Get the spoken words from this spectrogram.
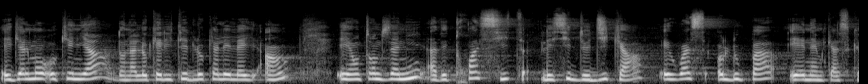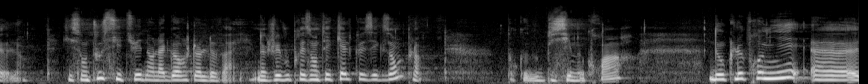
également au Kenya, dans la localité de Lokalelei 1, et en Tanzanie avec trois sites, les sites de Dika, Ewas Oldupa et NM Kaskel, qui sont tous situés dans la gorge d'Olduvai. Donc je vais vous présenter quelques exemples pour que vous puissiez me croire. Donc le premier, euh,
